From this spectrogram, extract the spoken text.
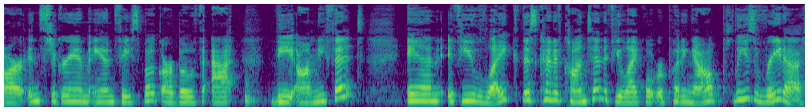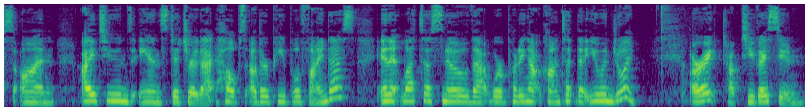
our Instagram and Facebook, are both at the OmniFit. And if you like this kind of content, if you like what we're putting out, please rate us on iTunes and Stitcher. That helps other people find us and it lets us know that we're putting out content that you enjoy. All right, talk to you guys soon.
